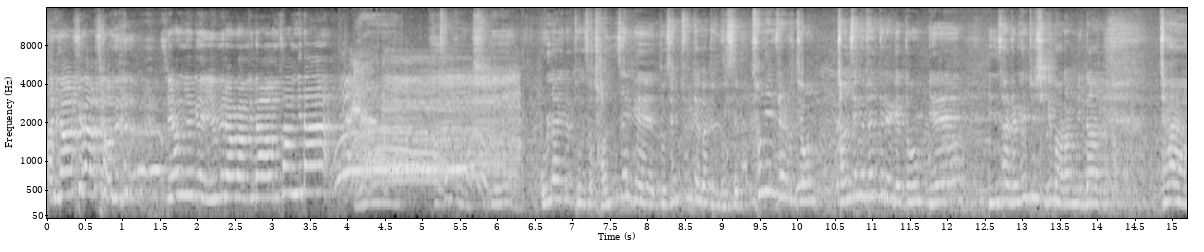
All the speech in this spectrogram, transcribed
안녕하세요. 저는 지영역의 유미라고 합니다. 감사합니다. 다섯 분 지금 온라인을 통해서 전 세계에 또 생중계가 되고 있어요. 손인사로 좀 전 세계 팬들에게도 예 인사를 해주시기 바랍니다. 자,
